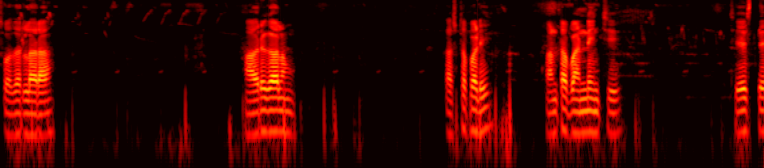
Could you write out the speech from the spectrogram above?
సోదరులారా ఆరుగాలం కష్టపడి పంట పండించి చేస్తే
